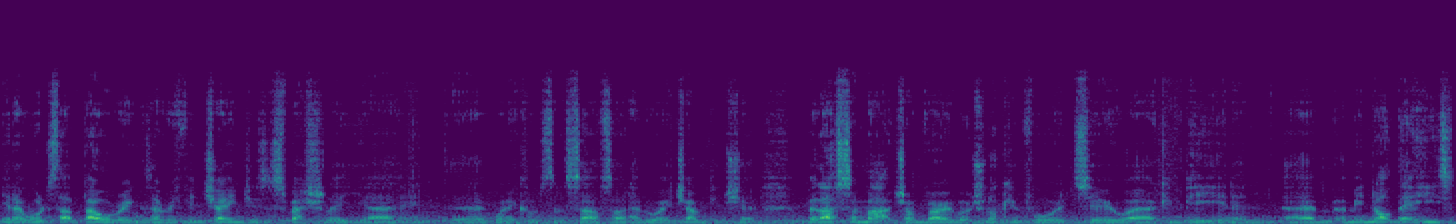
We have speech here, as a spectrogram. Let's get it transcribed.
You know, once that bell rings, everything changes, especially uh, in, uh, when it comes to the Southside Heavyweight Championship. But that's a match I'm very much looking forward to uh, competing in. Um, I mean, not that he's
